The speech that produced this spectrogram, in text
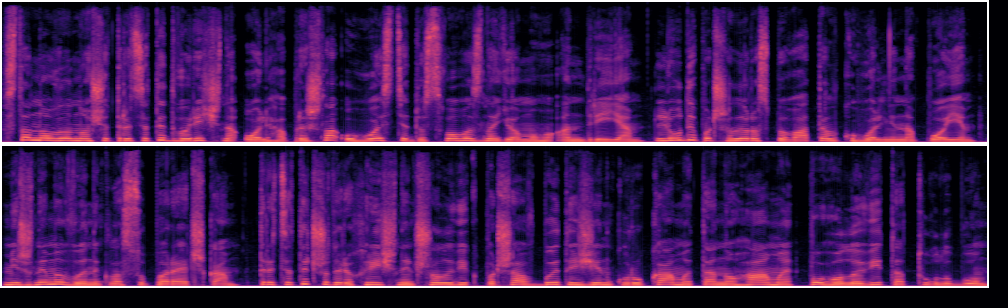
Встановлено, що 32-річна Ольга прийшла у гості до свого знайомого Андрія. Люди почали розпивати алкогольні напої. Між ними виникла суперечка. 34-річний чоловік почав бити жінку руками та ногами по голові та тулубу.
